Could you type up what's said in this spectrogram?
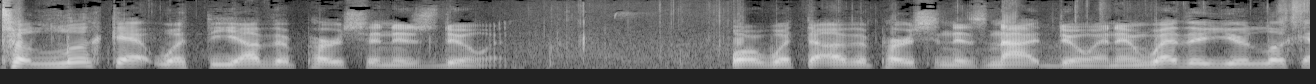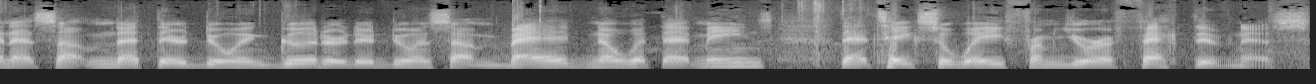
to look at what the other person is doing or what the other person is not doing. And whether you're looking at something that they're doing good or they're doing something bad, know what that means? That takes away from your effectiveness.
